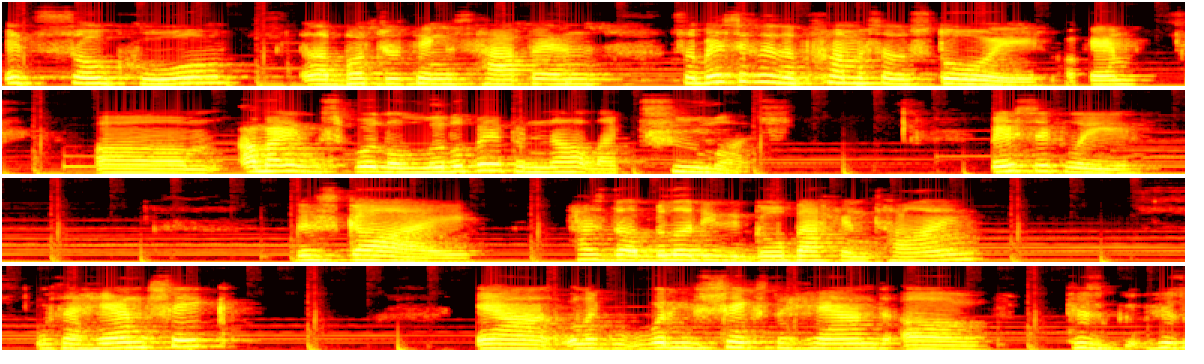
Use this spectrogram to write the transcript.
It's so cool, and a bunch of things happen. So basically, the premise of the story, okay? Um, I might spoil a little bit, but not like too much. Basically, this guy has the ability to go back in time with a handshake and like when he shakes the hand of his his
